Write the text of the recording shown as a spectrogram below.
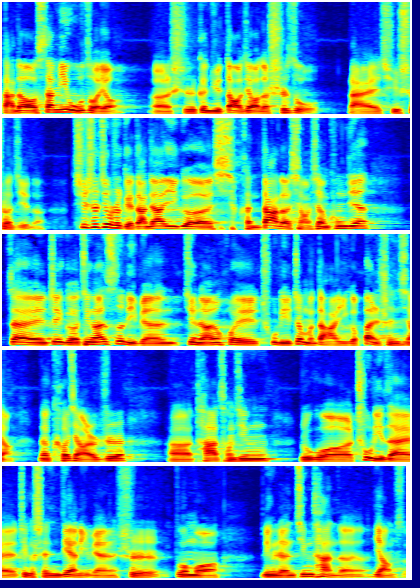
达到三米五左右，呃，是根据道教的始祖来去设计的。其实就是给大家一个很大的想象空间。在这个静安寺里边，竟然会矗立这么大一个半身像，那可想而知，啊，他曾经如果矗立在这个神殿里边，是多么令人惊叹的样子。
